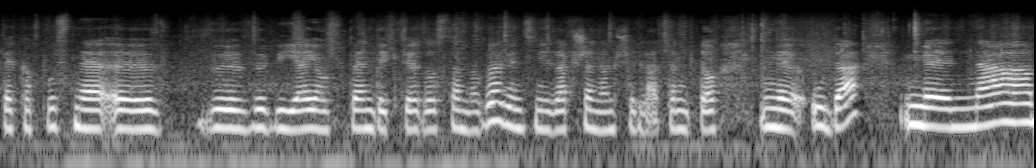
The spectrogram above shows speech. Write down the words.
te kapustne wy, wybijają w pędy kwiatostanowe, więc nie zawsze nam się latem to e, uda. E, Na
